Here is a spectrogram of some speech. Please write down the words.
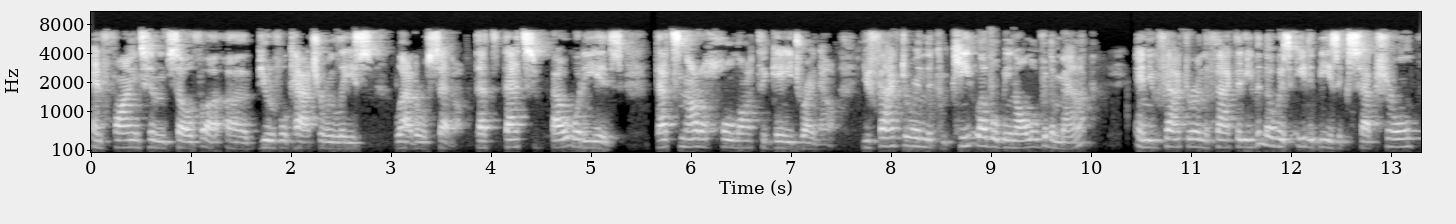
and finds himself a, a beautiful catch and release lateral setup. That's, that's about what he is. That's not a whole lot to gauge right now. You factor in the compete level being all over the map, and you factor in the fact that even though his A to B is exceptional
